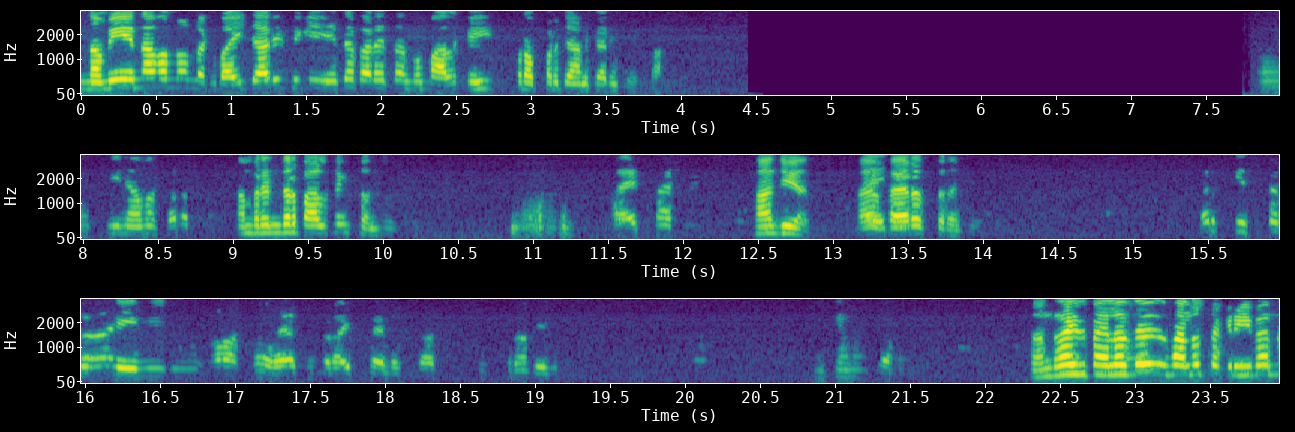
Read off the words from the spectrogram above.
ਨਵੀਂ ਇਹਨਾਂ ਵੱਲੋਂ ਲਗਵਾਈ ਜਾ ਰਹੀ ਸੀਗੀ। ਇਹਦੇ ਬਾਰੇ ਤੁਹਾਨੂੰ ਮਾਲਕ ਹੀ ਪ੍ਰੋਪਰ ਜਾਣਕਾਰੀ ਦੇਗਾ। ਕੀ ਨਾਮ ਹੈ ਸਰ ਅਮਰਿੰਦਰਪਾਲ ਸਿੰਘ ਸੰਧੂ। ਹਾਂਜੀ ਹਾਂਜੀ। ਮੈਂ ਫਾਇਰ ਅਫਸਰ ਹਾਂ ਜੀ। ਸਰ ਕਿਸ ਤਰ੍ਹਾਂ ਇਹ ਜੋ ਹਾਦਸਾ ਹੋਇਆ ਸਨਰਾਈਜ਼ ਪੈਲਸ ਦਾ ਕਿਸ ਤਰ੍ਹਾਂ ਦੇ ਕੀ ਕਹਿਣਾ ਚਾਹੁੰਦੇ ਸਨਰਾਈਜ਼ ਪੈਲਸ ਦੇ ਵਿੱਚ ਸਾਨੂੰ ਤਕਰੀਬਨ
